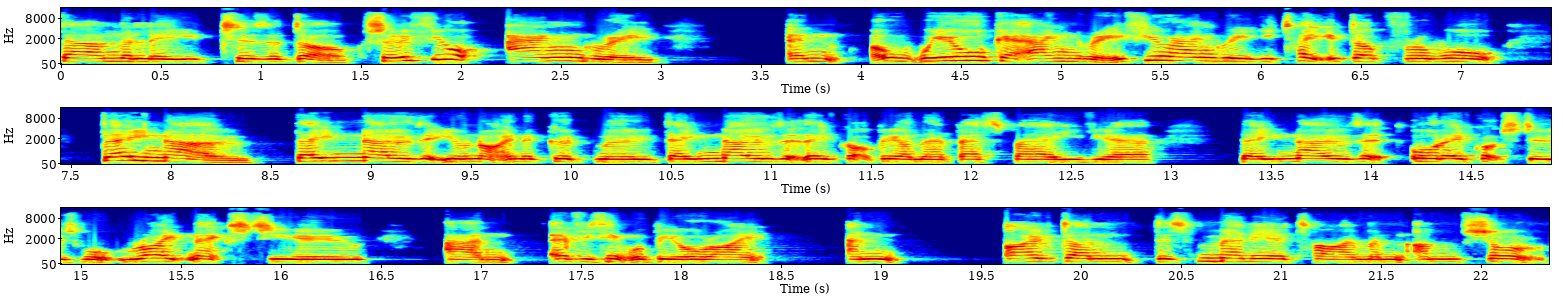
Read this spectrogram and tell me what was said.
down the lead to the dog. So if you're angry, and oh, we all get angry. If you're angry, you take your dog for a walk. They know. They know that you're not in a good mood. They know that they've got to be on their best behaviour. They know that all they've got to do is walk right next to you, and everything will be all right. And I've done this many a time, and I'm sure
